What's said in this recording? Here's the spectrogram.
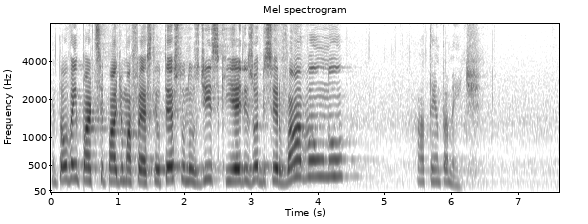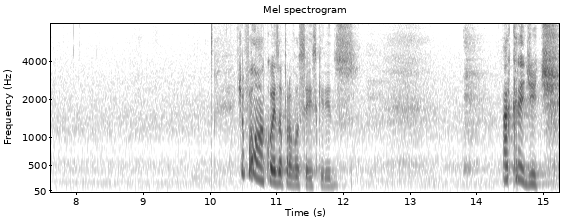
Então vem participar de uma festa. E o texto nos diz que eles observavam-no atentamente. Deixa eu falar uma coisa para vocês, queridos. Acredite,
